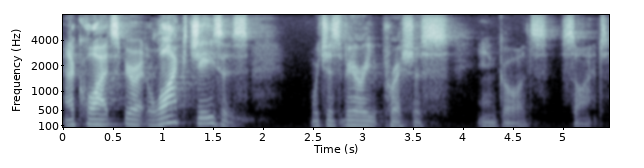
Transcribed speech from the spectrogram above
and a quiet spirit, like Jesus, which is very precious in God's sight.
